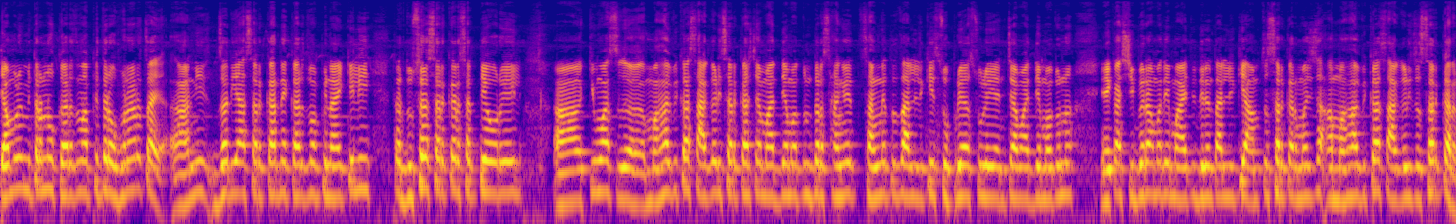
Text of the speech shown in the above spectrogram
त्यामुळे मित्रांनो कर्जमाफी तर होणारच आहे. आणि जर या सरकारने कर्जमाफी नाही केली तर दुसरं सरकार सत्तेवर येईल. किंवा स- महाविकास आघाडी सरकारच्या माध्यमातून तर सांगण्यात सांगण्यातच आलेलं की सुप्रिया सुळे यांच्या माध्यमातून एका शिबिरामध्ये माहिती देण्यात आली की आमचं सरकार म्हणजे महाविकास आघाडीचं सरकार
